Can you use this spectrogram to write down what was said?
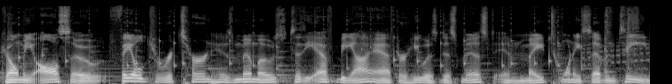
Comey also failed to return his memos to the FBI after he was dismissed in May 2017,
